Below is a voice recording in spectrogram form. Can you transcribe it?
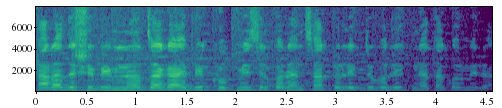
সারা দেশে বিভিন্ন জায়গায় বিক্ষোভ মিছিল করেন ছাত্রলীগ, যুবলীগ নেতাকর্মীরা।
